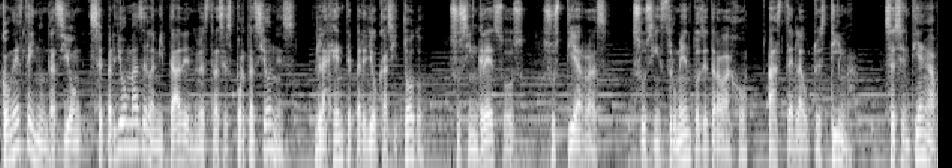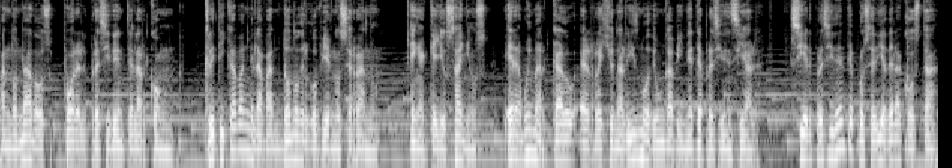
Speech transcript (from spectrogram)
Con esta inundación se perdió más de la mitad de nuestras exportaciones, la gente perdió casi todo, sus ingresos, sus tierras, sus instrumentos de trabajo, hasta la autoestima. Se sentían abandonados por el presidente Alarcón. Criticaban el abandono del gobierno serrano. En aquellos años era muy marcado el regionalismo de un gabinete presidencial. Si el presidente procedía de la costa,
